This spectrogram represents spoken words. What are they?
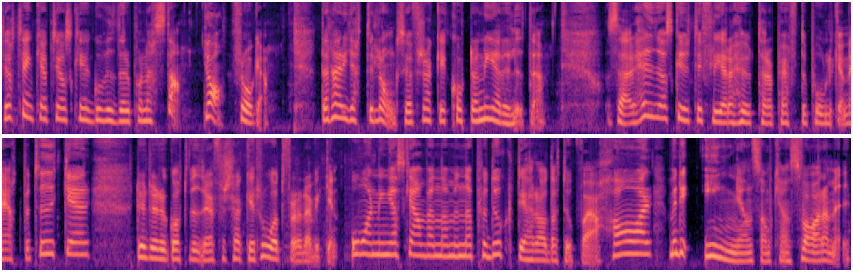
Jag tänker att jag ska gå vidare på nästa Ja. fråga. Den här är jättelång så jag försöker korta ner det lite. Så här, hej jag har skrivit till flera hudterapeuter på olika nätbutiker. Det har gått vidare. Jag försöker rådfråga vilken ordning jag ska använda mina produkter. Jag har radat upp vad jag har. Men det är ingen som kan svara mig.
